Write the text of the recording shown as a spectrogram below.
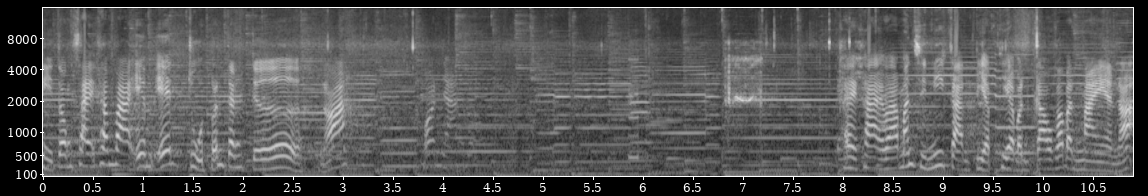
นี่ต้องใส่คำว่า MS จุดมันจังเจอเนาะป้อนยังคล้ายๆว่ามันสิมีการเปรียบเทียบอันเก่ากับอันใหม่อะเนาะ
